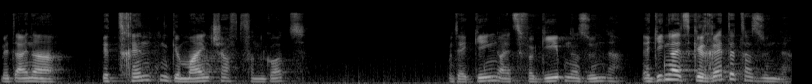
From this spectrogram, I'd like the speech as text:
mit einer getrennten Gemeinschaft von Gott und er ging als vergebener Sünder. Er ging als geretteter Sünder.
